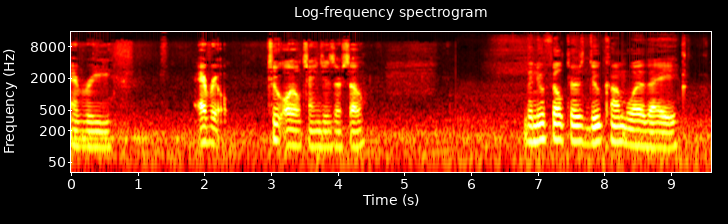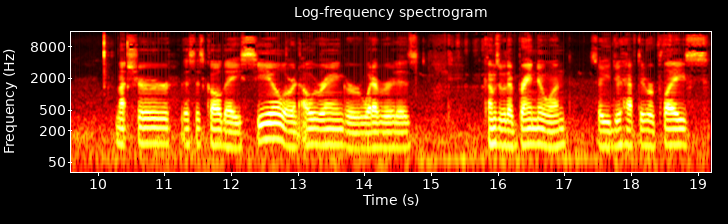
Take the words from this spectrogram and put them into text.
every every two oil changes or so. The new filters do come with a I'm not sure this is called a seal or an o-ring or whatever it is It comes with a brand new one so you do have to replace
